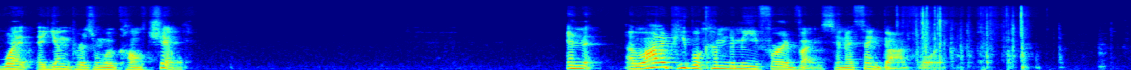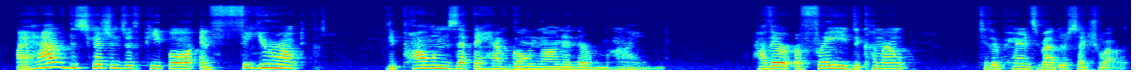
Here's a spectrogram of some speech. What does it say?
what a young person would call chill. And a lot of people come to me for advice, and I thank God for it. I have discussions with people and figure out the problems that they have going on in their mind, how they're afraid to come out to their parents about their sexuality.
